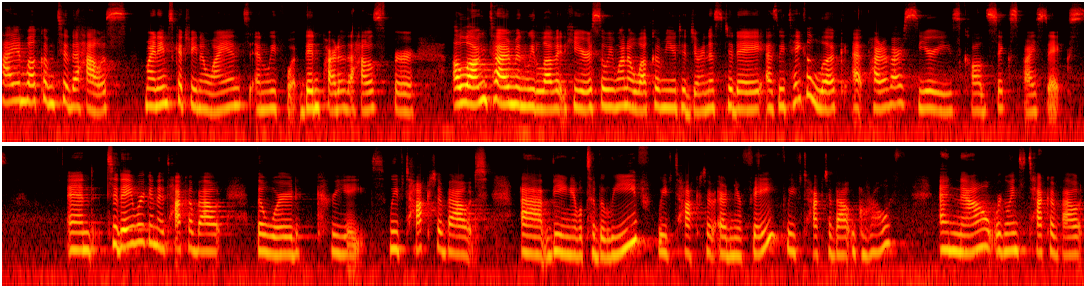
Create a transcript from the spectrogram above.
Hi, and welcome to the house. My name's Katrina Wiant, and we've been part of the house for a long time, and we love it here. So, we want to welcome you to join us today as we take a look at part of our series called Six by Six. And today we're going to talk about the word create. We've talked about uh, being able to believe, we've talked about your faith, we've talked about growth, and now we're going to talk about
